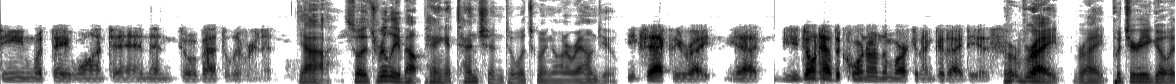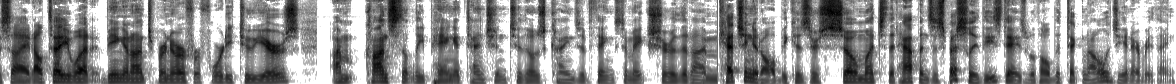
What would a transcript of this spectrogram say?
seeing, what they want, and then go about delivering it. Yeah. So it's really about paying attention to what's going on around you. Exactly right. Yeah. You don't have the corner on the market on good ideas. Right, right. Put your ego aside. I'll tell you what, being an entrepreneur for 42 years, I'm constantly paying attention to those kinds of things to make sure that I'm catching it all because there's so much that happens, especially these days with all the technology and everything.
